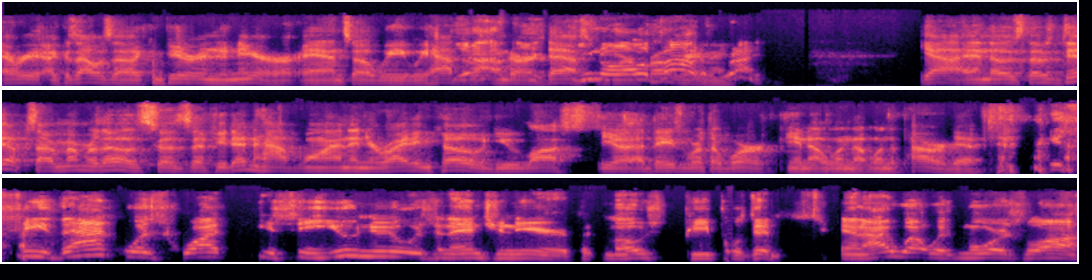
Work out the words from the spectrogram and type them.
every because I was a computer engineer, and so we we had them yeah, under our desk. You know all about it, right? Yeah, and those those dips, I remember those because if you didn't have one and you're writing code, you lost you know, a day's worth of work. You know when the when the power dipped. you see, that was what you see. You knew as an engineer, but most people didn't. And I went with Moore's law.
